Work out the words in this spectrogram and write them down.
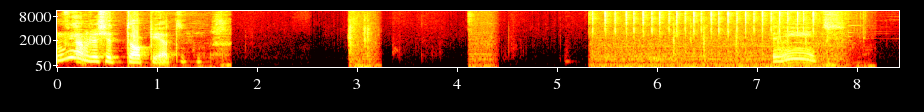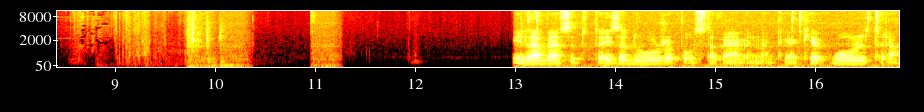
Mówiłam, że się topię. Nic. Chwila, bo ja sobie tutaj za dużo poustawiałem jednak. Jakie ultra.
